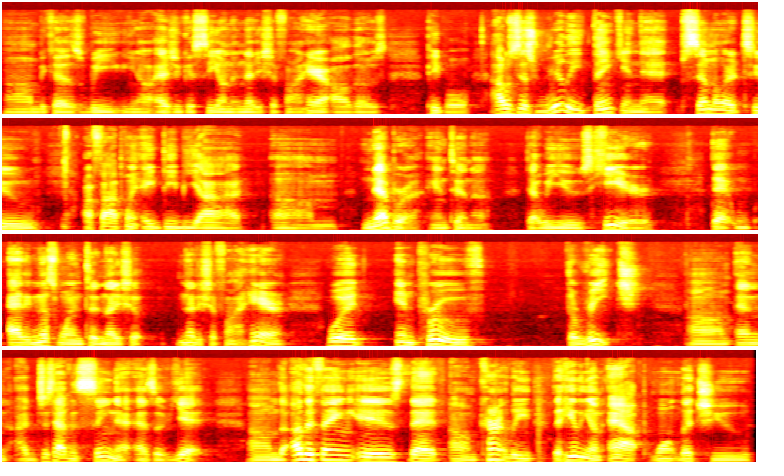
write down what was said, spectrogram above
Um, because we, you know, as you can see on the Nutty Chiffon hare, all those people. I was just really thinking that similar to our 5.8 dBi um, Nebra antenna that we use here, that adding this one to Ch Nutty Chiffon hare would improve the reach. Um, and I just haven't seen that as of yet. Um, the other thing is that um, currently the Helium app won't let you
